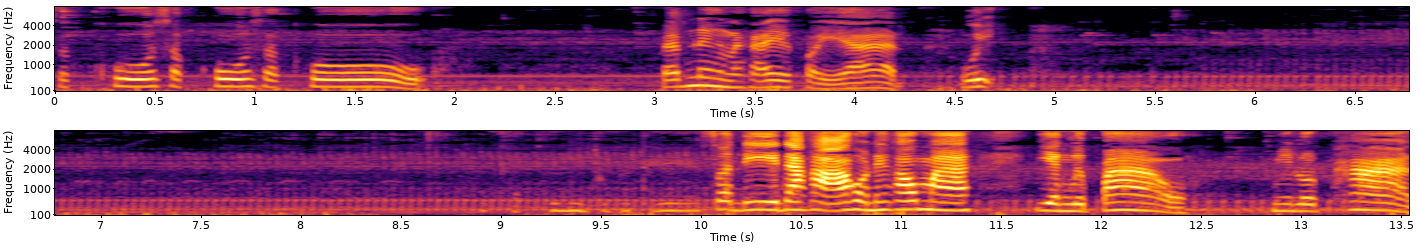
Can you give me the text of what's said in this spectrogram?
สักครู่สักครู่สักครู่แป๊บหนึ่งนะคะเอกขออนุญาตอุ้ยสวัสดีนะคะ คนที่เข้ามาเอียงหรือเปล่า มีรถผ่าน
